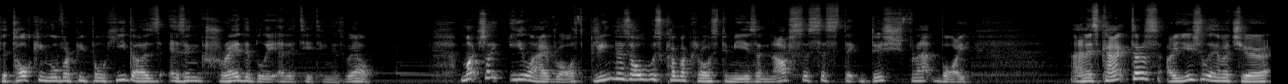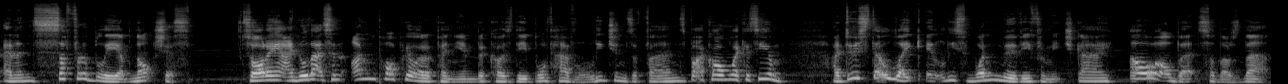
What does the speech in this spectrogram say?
The talking over people he does is incredibly irritating as well. Much like Eli Roth, Green has always come across to me as a narcissistic douche frat boy, and his characters are usually immature and insufferably obnoxious. Sorry, I know that's an unpopular opinion because they both have legions of fans, but I call them like I see them. I do still like at least one movie from each guy, a little bit, so there's that.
